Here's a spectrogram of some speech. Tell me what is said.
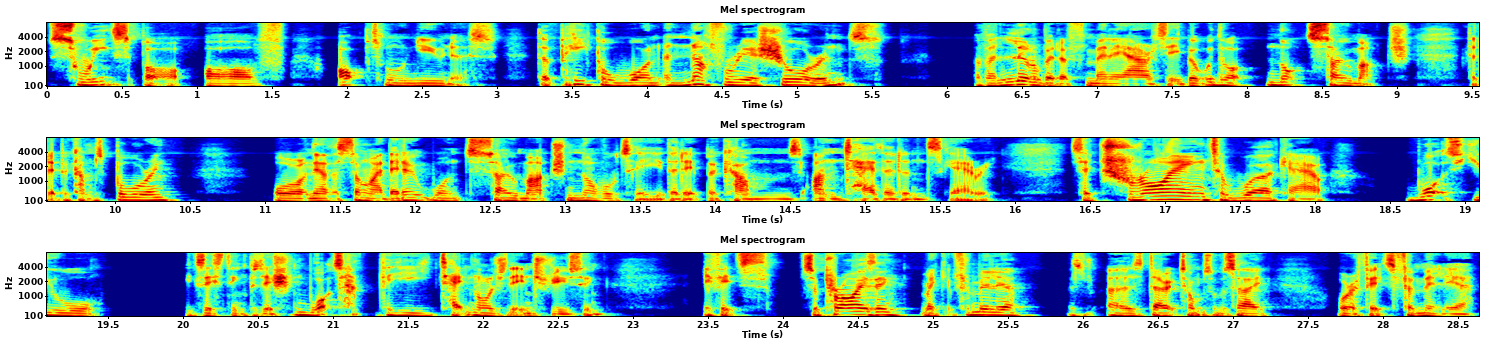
sweet spot of optimal newness that people want enough reassurance of a little bit of familiarity, but with not, not so much that it becomes boring. Or on the other side, they don't want so much novelty that it becomes untethered and scary. So trying to work out what's your existing position, what's the technology they're introducing. If it's surprising, make it familiar as, as Derek Thompson would say, or if it's familiar,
